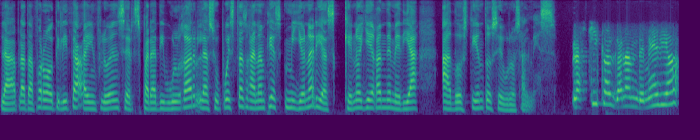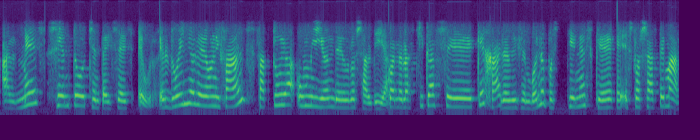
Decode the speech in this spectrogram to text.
La plataforma utiliza a influencers para divulgar las supuestas ganancias millonarias que no llegan de media a 200 euros al mes. Las chicas ganan de media al mes 186 euros. El dueño de OnlyFans factura un millón de euros al día. Cuando las chicas se quejan, le dicen, bueno, pues tienes que esforzarte más,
